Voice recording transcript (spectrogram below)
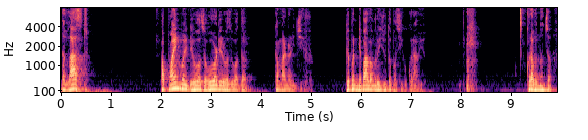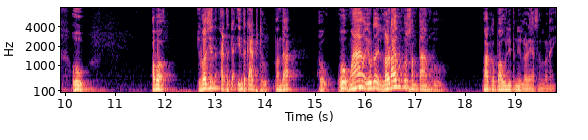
The last appointment was overdid was वा द कमान्डर इन चिफ। त्यो पनि नेपाल अङ्ग्रेज युद्ध पछिको कुरा हो यो। कुरा बुझ्नुहुन्छ? हो। अब he was in at the in the capital भन्दा अब हो उहाँ एउटा लडाकुको सन्तान हो। उहाँको बाउले पनि लडाएछन् लडाइँ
